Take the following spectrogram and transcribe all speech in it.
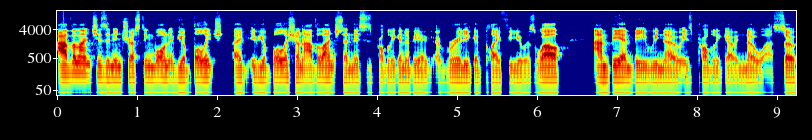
Avalanche is an interesting one. If you're bullish, if you're bullish on Avalanche, then this is probably going to be a, a really good play for you as well. And BNB, we know, is probably going nowhere. So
